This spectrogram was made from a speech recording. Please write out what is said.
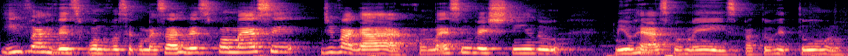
E às vezes quando você começar, às vezes comece devagar, comece investindo mil reais por mês para ter retorno.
